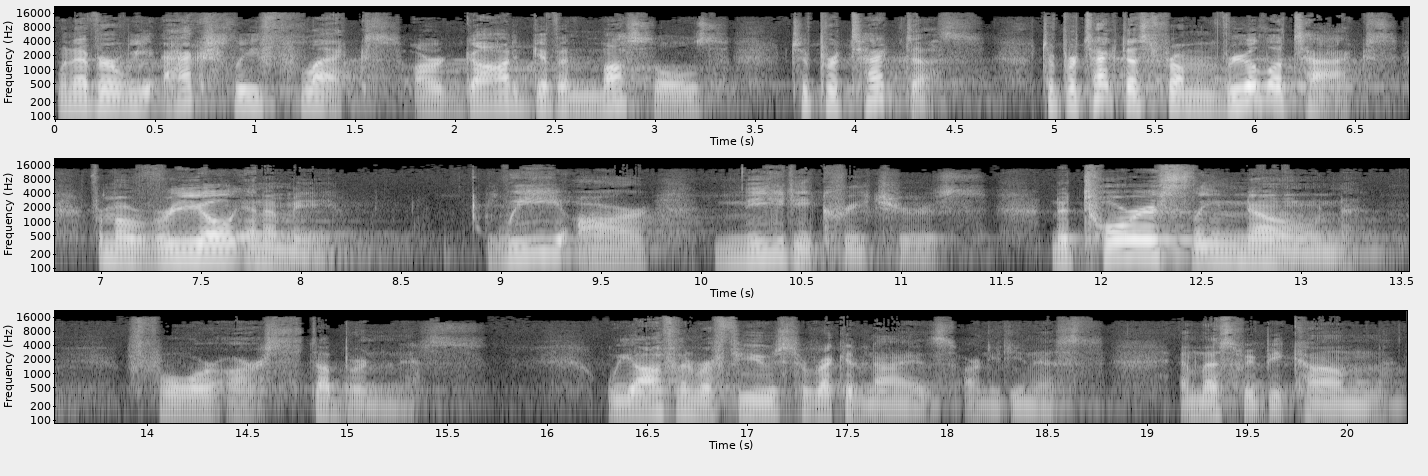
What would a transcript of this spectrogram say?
whenever we actually flex our God given muscles to protect us, to protect us from real attacks from a real enemy. We are needy creatures, notoriously known for our stubbornness. We often refuse to recognize our neediness unless we become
